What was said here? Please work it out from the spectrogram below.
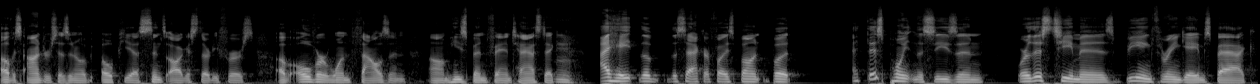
Elvis Andrus has an OPS since August 31st of over 1,000. Um, he's been fantastic. I hate the the sacrifice bunt, but at this point in the season, where this team is being three games back,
